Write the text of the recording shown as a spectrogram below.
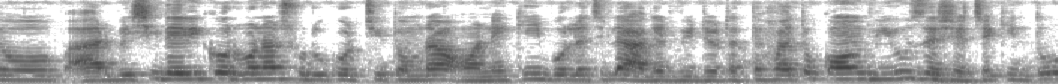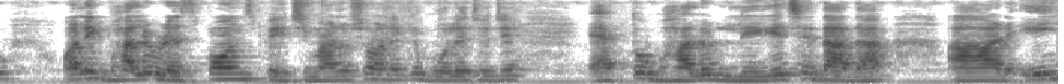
তো আর বেশি দেরি করব না, শুরু করছি। তোমরা অনেকেই বলেছিলে আগের ভিডিওটাতে, হয়তো কম ভিউজ এসেছে, কিন্তু অনেক ভালো রেসপন্স পেয়েছি। মানুষে অনেকে বলেছে যে, এত ভালো লেগেছে দাদা। আর এই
